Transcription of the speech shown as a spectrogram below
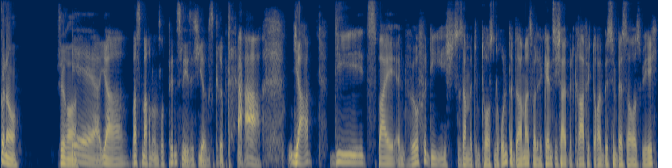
genau. Gerard. Yeah, ja. Was machen unsere Pins, lese ich hier im Skript. Haha. ja, die zwei Entwürfe, die ich zusammen mit dem Thorsten Runte damals, weil er kennt sich halt mit Grafik doch ein bisschen besser aus wie ich.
